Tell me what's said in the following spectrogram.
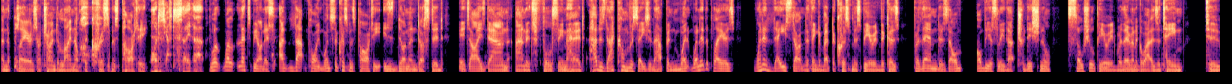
and the players are trying to line up the oh, Christmas party. Why did you have to say that? Well, well, let's be honest. At that point, once the Christmas party is done and dusted, it's eyes down and it's full steam ahead. How does that conversation happen? When when are the players when are they starting to think about the Christmas period? Because for them, there's obviously that traditional social period where they're going to go out as a team to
